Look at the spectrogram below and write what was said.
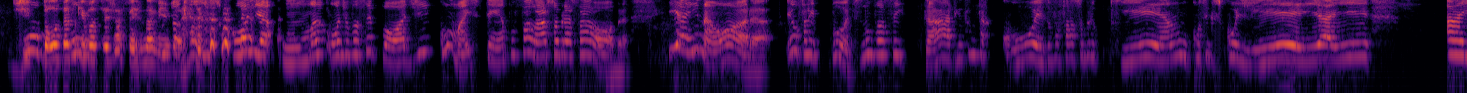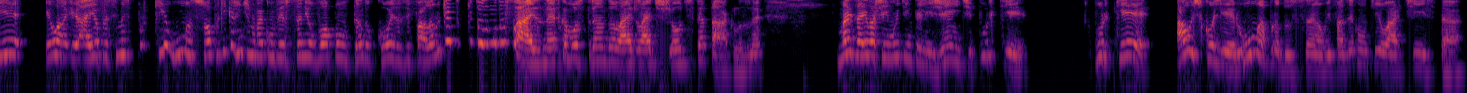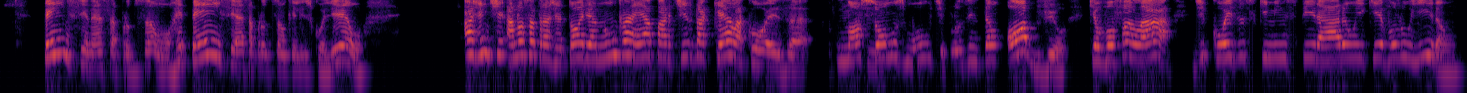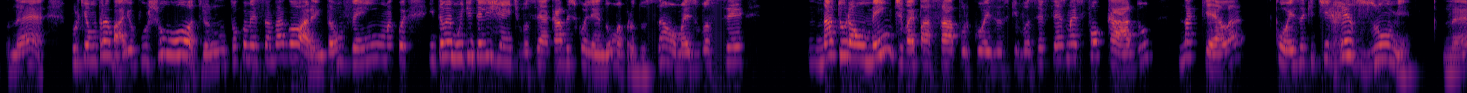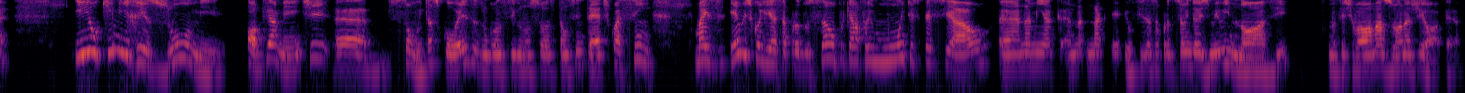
De todas que você já fez na vida. Então, escolha uma onde você pode, com mais tempo, falar sobre essa obra. E aí, na hora, eu falei, putz, não vou aceitar, tem tanta coisa, eu vou falar sobre o quê? Eu não consigo escolher. E aí. Aí eu, aí eu falei assim, mas por que uma só? Por que, que a gente não vai conversando e eu vou apontando coisas e falando? Que que todo mundo faz, né? Fica mostrando lá slideshow de espetáculos, né? Mas aí eu achei muito inteligente, por quê? Porque ao escolher uma produção e fazer com que o artista pense nessa produção, ou repense essa produção que ele escolheu, a gente, a nossa trajetória nunca é a partir daquela coisa. Nós somos múltiplos, então óbvio que eu vou falar de coisas que me inspiraram e que evoluíram, né? Porque um trabalho puxa o outro, eu não estou começando agora, então vem uma coisa. Então é muito inteligente, você acaba escolhendo uma produção, mas você naturalmente vai passar por coisas que você fez, mas focado naquela coisa que te resume, né? E o que me resume, obviamente, é, são muitas coisas, não consigo, não sou tão sintético assim, mas eu escolhi essa produção porque ela foi muito especial é, na minha. Na, na, eu fiz essa produção em 2009 no Festival Amazonas de Ópera.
